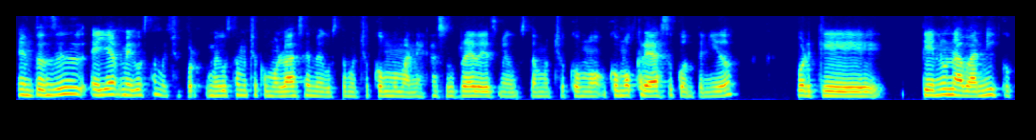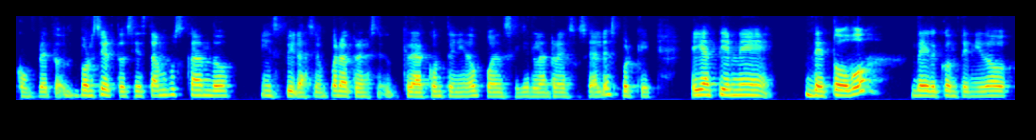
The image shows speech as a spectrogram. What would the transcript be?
entonces ella me gusta mucho, por, me gusta mucho cómo lo hace, me gusta mucho cómo maneja sus redes, me gusta mucho cómo, cómo crea su contenido, porque tiene un abanico completo. Por cierto, si están buscando inspiración para crear, crear contenido, pueden seguirla en redes sociales, porque ella tiene de todo, del contenido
